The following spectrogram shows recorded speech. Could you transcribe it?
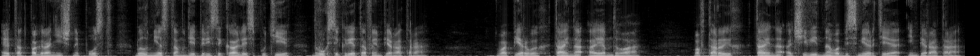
Этот пограничный пост был местом, где пересекались пути двух секретов Императора. Во-первых, тайна АМ-2. Во-вторых, тайна очевидного бессмертия Императора.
